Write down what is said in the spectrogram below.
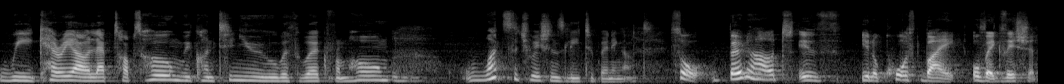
We carry our laptops home, we continue with work from home. Mm-hmm. What situations lead to burning out? So, burnout is you know, caused by overexertion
